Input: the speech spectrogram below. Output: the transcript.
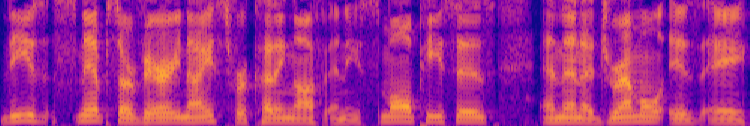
These snips are very nice for cutting off any small pieces, and then a Dremel is a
